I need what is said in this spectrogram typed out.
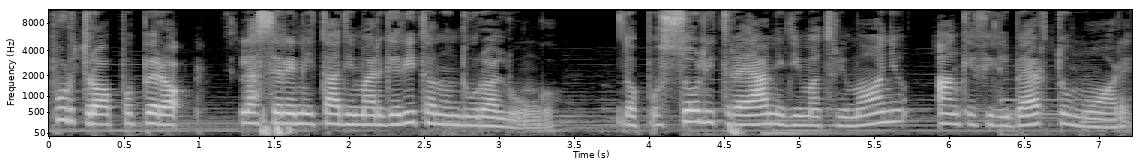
Purtroppo però la serenità di Margherita non dura a lungo. Dopo soli tre anni di matrimonio, anche Filiberto muore,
